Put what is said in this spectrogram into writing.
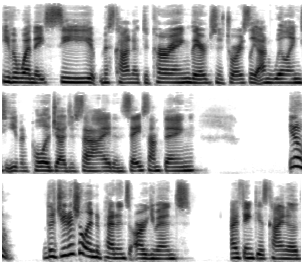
Even when they see misconduct occurring, they're just notoriously unwilling to even pull a judge aside and say something. You know, the judicial independence argument, I think, is kind of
